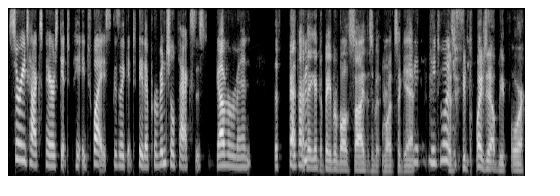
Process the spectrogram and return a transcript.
Surrey taxpayers get to pay twice because they get to pay their provincial taxes to government. The, the they get to pay for both sides of it once again, as we pointed out before.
